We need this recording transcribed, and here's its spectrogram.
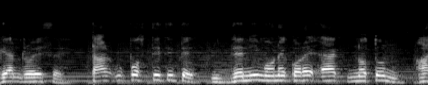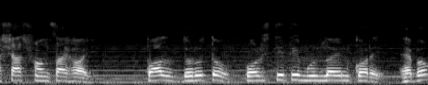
জ্ঞান রয়েছে। তার উপস্থিতিতে জেনি মনে করে এক নতুন আশার সঞ্চয় হয়। পল দ্রুত পরিস্থিতি মূল্যায়ন করে এবং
